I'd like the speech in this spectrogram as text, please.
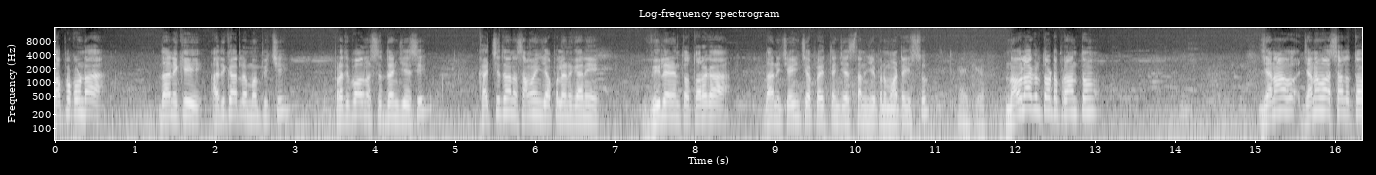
తప్పకుండా దానికి అధికారులను పంపించి ప్రతిపాదన సిద్ధం చేసి ఖచ్చితమైన సమయం చెప్పలేను కానీ వీలైనంత త్వరగా దాన్ని చేయించే ప్రయత్నం చేస్తానని చెప్పిన మాట ఇస్తూ నవలాగుల తోట ప్రాంతం జనా జనవాసాలతో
